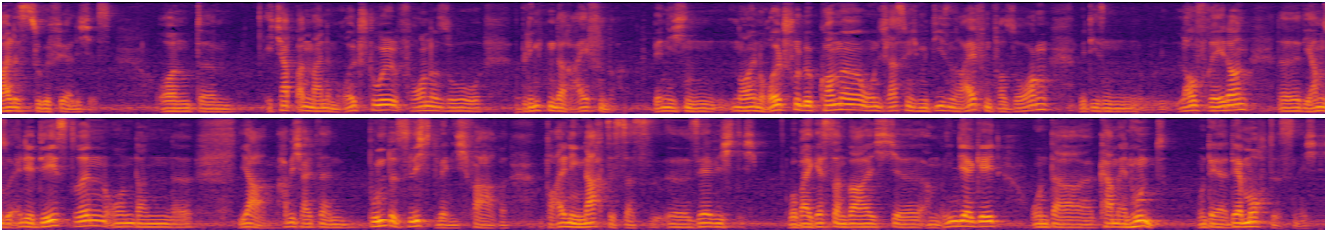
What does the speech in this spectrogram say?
weil es zu gefährlich ist. Und ähm, ich habe an meinem Rollstuhl vorne so blinkende Reifen dran. Wenn ich einen neuen Rollstuhl bekomme und ich lasse mich mit diesen Reifen versorgen, mit diesen Laufrädern, äh, die haben so LEDs drin und dann äh, ja, habe ich halt ein buntes Licht, wenn ich fahre. Vor allen Dingen nachts ist das äh, sehr wichtig. Wobei gestern war ich am India Gate und da kam ein Hund und der, der mochte es nicht.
